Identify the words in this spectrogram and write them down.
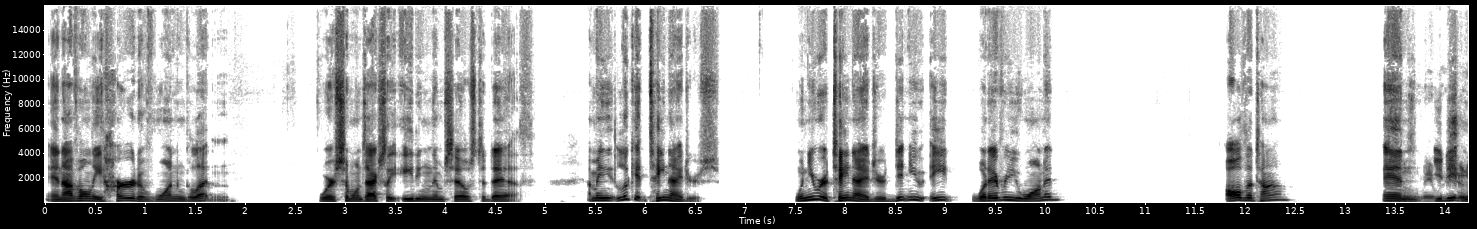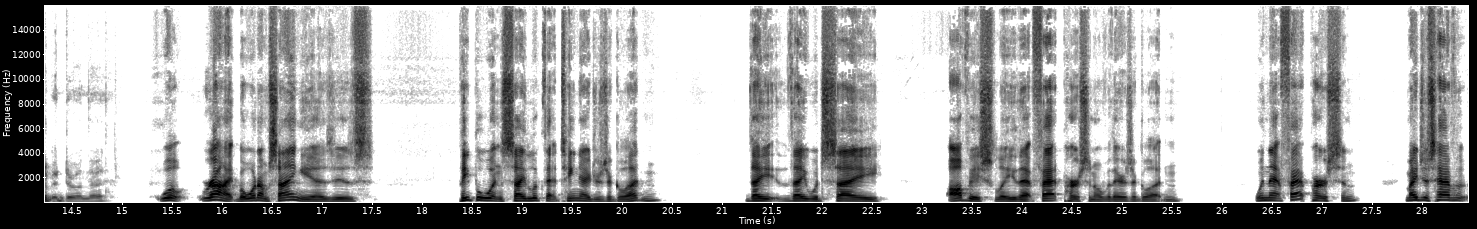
And I've only heard of one glutton where someone's actually eating themselves to death. I mean, look at teenagers. When you were a teenager, didn't you eat whatever you wanted all the time? And you didn't have been doing that. Well, right, but what I'm saying is, is people wouldn't say, "Look, that teenager's a glutton." They they would say, obviously, that fat person over there is a glutton. When that fat person may just have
